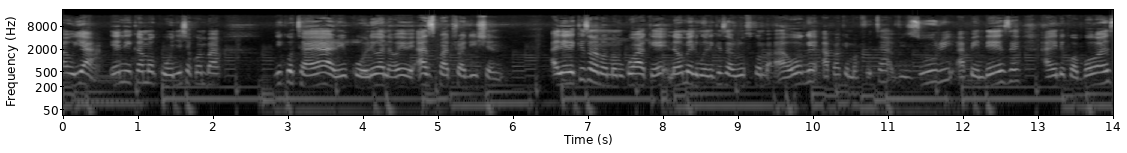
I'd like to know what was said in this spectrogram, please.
au ya yani kama kuonyesha kwamba niko tayari kuolewa na wewe as per tradition. Alielekezwa na mama mkwe wake. Naomi alimwelekeza Ruth kwamba aoge, apake mafuta vizuri, apendeze, aende kwa Boaz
